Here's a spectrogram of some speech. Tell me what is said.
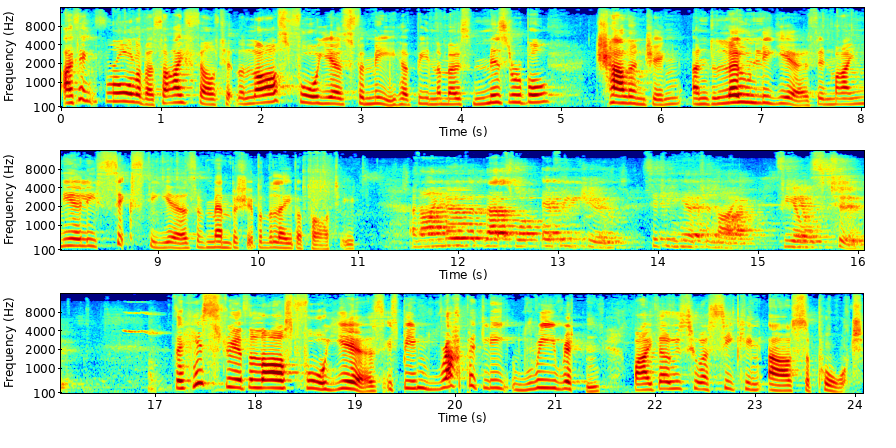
I think for all of us, I felt it, the last four years for me have been the most miserable, challenging, and lonely years in my nearly 60 years of membership of the Labour Party. And I know that that's what every Jew sitting here tonight feels too. The history of the last four years is being rapidly rewritten by those who are seeking our support.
